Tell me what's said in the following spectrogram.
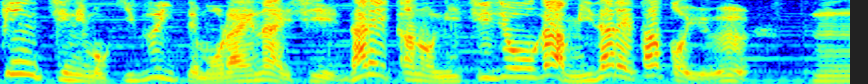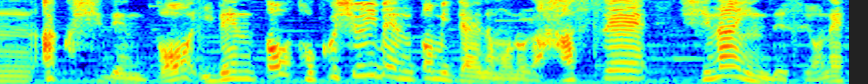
ピンチにも気づいてもらえないし、誰かの日常が乱れたという、うん、アクシデント、イベント、特殊イベントみたいなものが発生しないんですよね。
